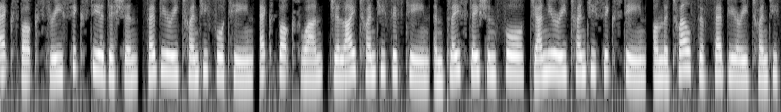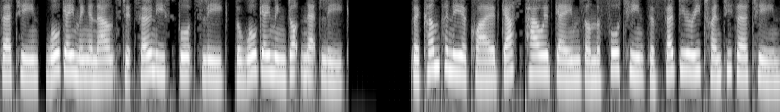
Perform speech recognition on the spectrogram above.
Xbox 360 Edition February 2014, Xbox One, July 2015 and PlayStation 4 January 2016. On the 12th of February 2013, Wargaming announced its own esports league, the Wargaming.net League. The company acquired Gas Powered Games on the 14th of February 2013.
